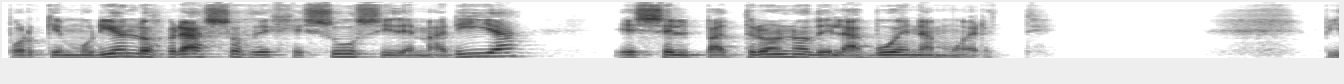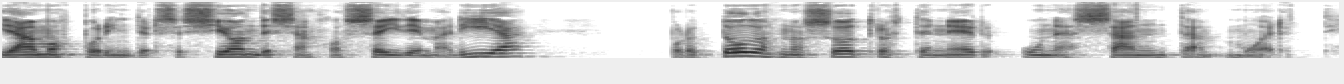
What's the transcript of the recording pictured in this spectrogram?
porque murió en los brazos de Jesús y de María, es el patrono de la buena muerte. Pidamos por intercesión de San José y de María, por todos nosotros tener una santa muerte.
